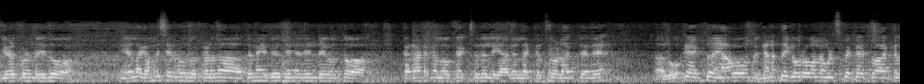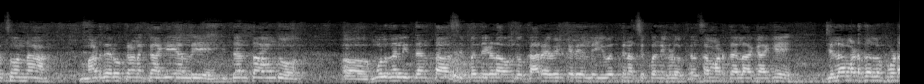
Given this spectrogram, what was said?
ಹೇಳ್ಕೊಂಡು ಇದು ಎಲ್ಲ ಗಮನಿಸಿರ್ಬೋದು. ಕಳೆದ ಹದಿನೈದು ದಿನದಿಂದ ಇವತ್ತು ಕರ್ನಾಟಕ ಲೋಕಾಯುಕ್ತದಲ್ಲಿ ಯಾವೆಲ್ಲ ಕೆಲಸಗಳಾಗ್ತದೆ ಆ, ಲೋಕಾಯುಕ್ತ ಯಾವ ಒಂದು ಘನತೆ ಗೌರವವನ್ನು ಉಳಿಸ್ಬೇಕಾಯ್ತು ಆ ಕೆಲಸವನ್ನು ಮಾಡದೇ ಇರೋ ಕಾರಣಕ್ಕಾಗಿ ಅಲ್ಲಿ ಇದ್ದಂಥ ಒಂದು ಆ, ಮೂಲದಲ್ಲಿ ಇದ್ದಂಥ ಸಿಬ್ಬಂದಿಗಳ ಒಂದು ಕಾರ್ಯವೈಖರಿಯಲ್ಲಿ ಇವತ್ತಿನ ಸಿಬ್ಬಂದಿಗಳು ಕೆಲಸ ಮಾಡ್ತಾ ಇಲ್ಲ. ಹಾಗಾಗಿ ಜಿಲ್ಲಾ ಮಟ್ಟದಲ್ಲೂ ಕೂಡ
